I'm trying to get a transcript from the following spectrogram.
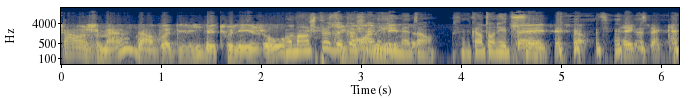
changements dans votre vie de tous les jours. On mange plus de cochonneries, mettons, quand on est tout ben, C'est ça, exactement.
